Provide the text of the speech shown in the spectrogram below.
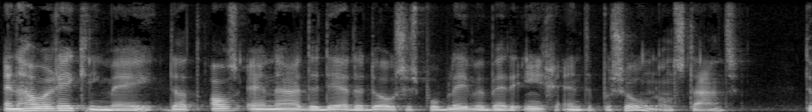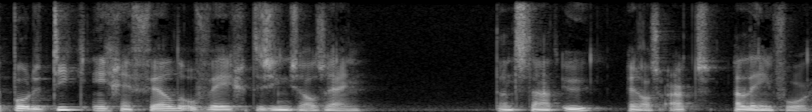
En hou er rekening mee dat als er na de derde dosis problemen bij de ingeënte persoon ontstaat, de politiek in geen velden of wegen te zien zal zijn. Dan staat u er als arts alleen voor.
